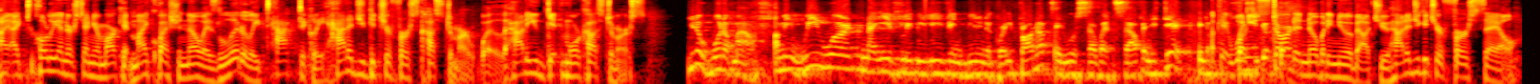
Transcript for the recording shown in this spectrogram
I, I, totally understand your market. My question, though, is literally tactically, how did you get your first customer? How do you get more customers? You know, word of mouth. I mean, we were naively believing building a great product and it will sell by itself, and it did. Okay, when you started, nobody knew about you. How did you get your first sale?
